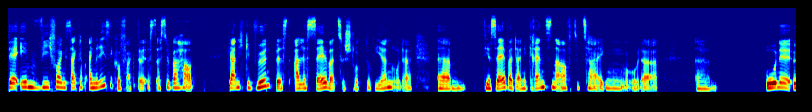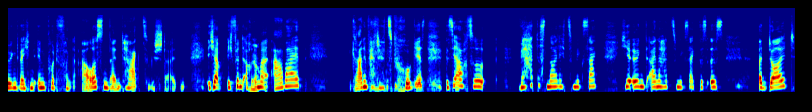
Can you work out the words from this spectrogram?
der eben, wie ich vorhin gesagt habe, ein Risikofaktor ist, dass du überhaupt gar nicht gewöhnt bist, alles selber zu strukturieren oder ähm, dir selber deine Grenzen aufzuzeigen oder ähm, ohne irgendwelchen Input von außen deinen Tag zu gestalten. Ich habe, ich finde auch Ja. immer Arbeit, gerade wenn du ins Büro gehst, ist ja auch so. Wer hat das neulich zu mir gesagt? Hier irgendeiner hat zu mir gesagt, das ist Adult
